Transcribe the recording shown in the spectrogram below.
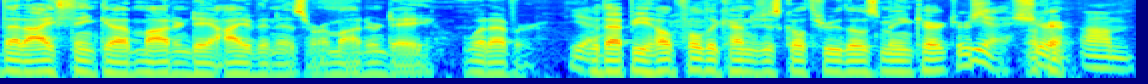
that I think a modern day Ivan is or a modern day whatever. Yeah. Would that be helpful to kind of just go through those main characters? Yeah, sure. Okay. Um,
